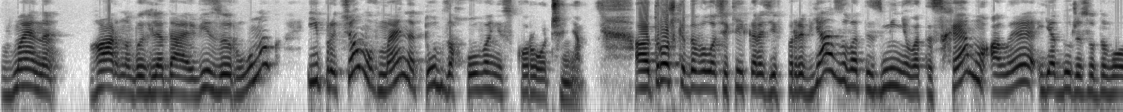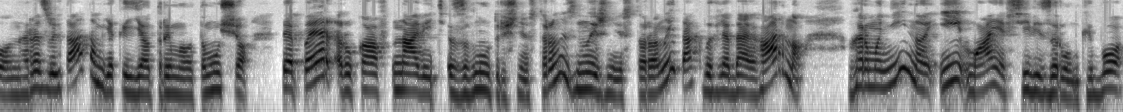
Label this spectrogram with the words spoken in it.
в мене гарно виглядає візерунок, і при цьому в мене тут заховані скорочення. Трошки довелося кілька разів перев'язувати, змінювати схему, але я дуже задоволена результатом, який я отримала, тому що тепер рукав навіть з внутрішньої сторони, з нижньої сторони, так виглядає гарно, гармонійно і має всі візерунки. Бо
